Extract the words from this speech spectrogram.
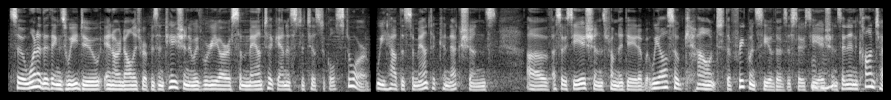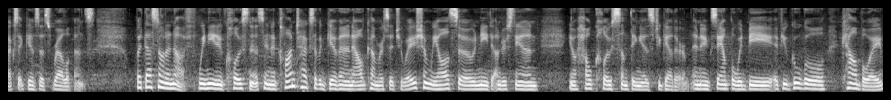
So, one of the things we do in our knowledge representation is we are a semantic and a statistical store. We have the semantic connections of associations from the data, but we also count the frequency of those associations, mm-hmm. and in context, it gives us relevance. But that's not enough. We need a closeness. In the context of a given outcome or situation, we also need to understand, you know, how close something is together. An example would be if you Google cowboy,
